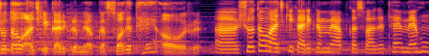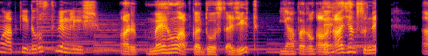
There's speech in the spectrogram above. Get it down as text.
श्रोताओं आज के कार्यक्रम में आपका स्वागत है और श्रोताओं आज के कार्यक्रम में आपका स्वागत है। मैं हूँ आपकी दोस्त विमलेश। और मैं हूँ आपका दोस्त अजीत। यहाँ पर रोकते हैं। आज हम सुनने आ,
